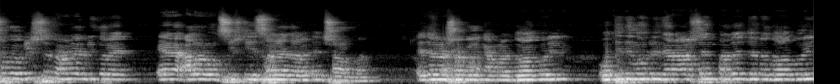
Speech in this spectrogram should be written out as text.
শুধু বিশ্ব জাহানের ভিতরে এর আলোড়ন সৃষ্টি ছড়া যাবে, ইনশাআল্লাহ। এই জন্য সকলকে আমরা দোয়া করি। অতিথি মন্ডলী যারা আসেন তাদের জন্য দোয়া করি।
